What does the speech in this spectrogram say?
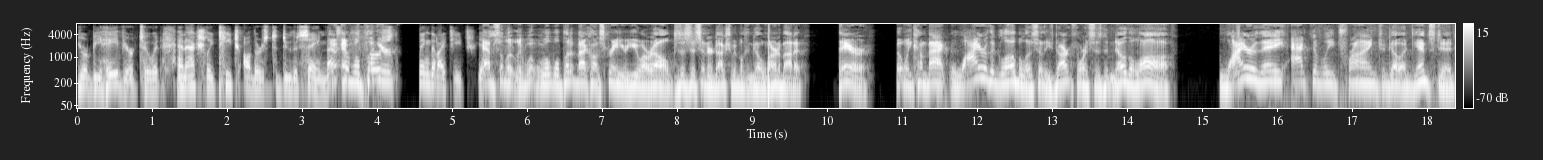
your behavior to it and actually teach others to do the same. That's and the we'll put your thing that I teach. Yes. Absolutely. We'll, we'll put it back on screen, your URL, because this is just introduction. People can go learn about it there. But when we come back, why are the globalists or these dark forces that know the law, why are they actively trying to go against it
